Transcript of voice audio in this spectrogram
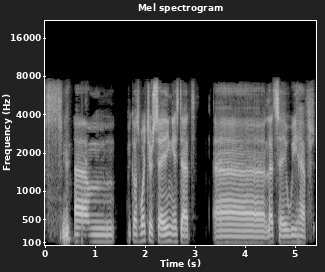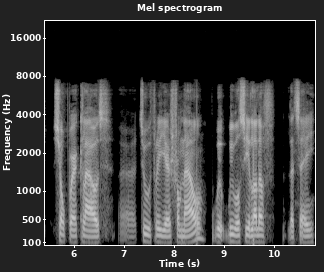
um, because what you're saying is that uh, let's say we have Shopware Cloud uh, two, three years from now, we, we will see a lot of, let's say,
